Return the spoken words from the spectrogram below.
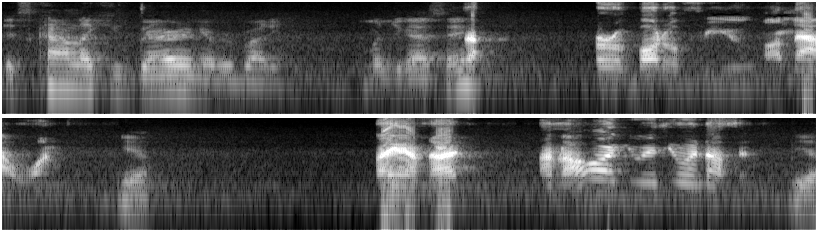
it's kind of like he's burying everybody. What do you guys say? A rebuttal for you on that one. Yeah. Like I'm not I'm not arguing with you or nothing. Yeah.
